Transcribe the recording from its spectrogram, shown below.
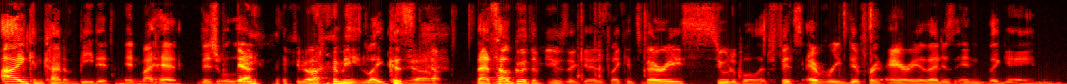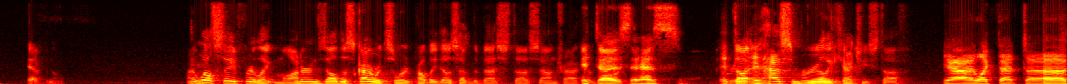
I can kind of beat it in my head visually, Yeah. if you know what I mean. Like, because Yeah. That's how good the music is. Like, it's very suitable. It fits every different area that is in the game. Definitely. I will say for like modern Zelda, Skyward Sword probably does have the best uh, soundtrack. It does. It has It does. It has some really catchy stuff. Yeah, I like that uh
